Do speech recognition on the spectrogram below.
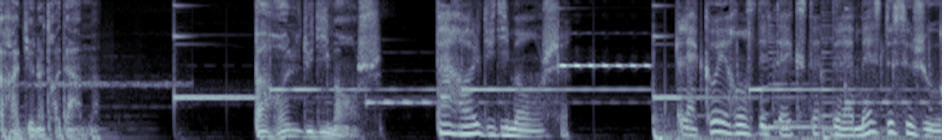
Radio Notre-Dame. Parole du dimanche. Parole du dimanche. La cohérence des textes de la messe de ce jour.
